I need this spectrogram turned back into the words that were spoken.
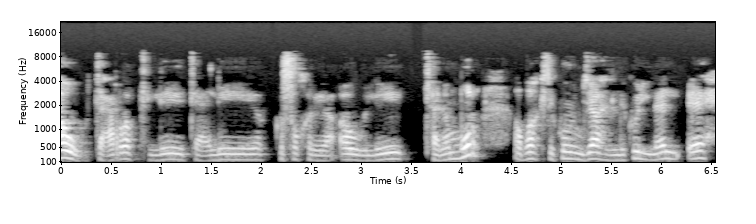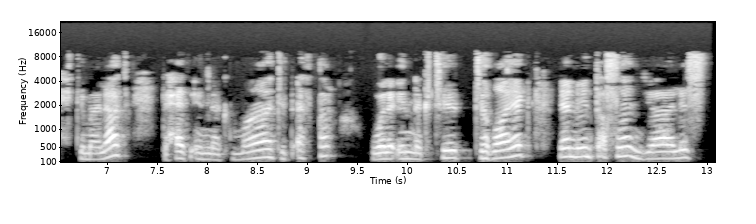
أو تعرضت لتعليق سخرية أو لتنمر أبغاك تكون جاهز لكل الاحتمالات بحيث إنك ما تتأثر ولا إنك تتضايق لأنه أنت أصلا جالس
